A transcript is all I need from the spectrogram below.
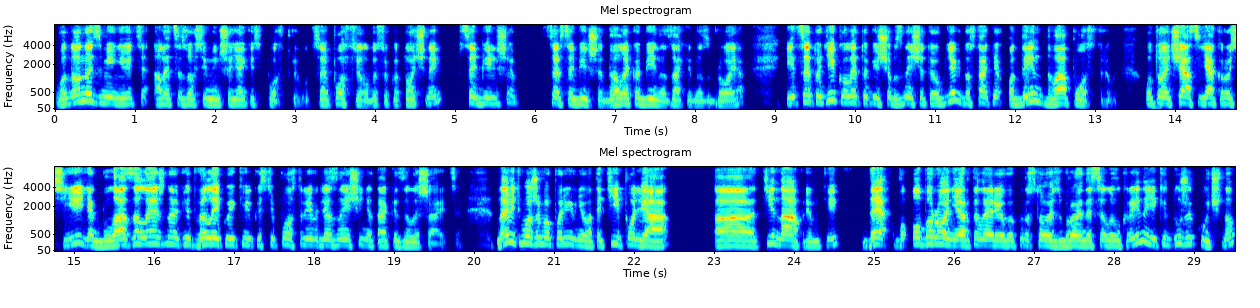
Воно не змінюється, але це зовсім інша якість пострілу. Це постріл високоточний, все більше. це все більше далекобійна західна зброя. І це тоді, коли тобі, щоб знищити об'єкт, достатньо один-два постріли. У той час, як Росія, як була залежна від великої кількості пострілів для знищення, так і залишається. Навіть можемо порівнювати ті поля, а, ті напрямки, де в обороні артилерію використовують Збройні Сили України, які дуже кучно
